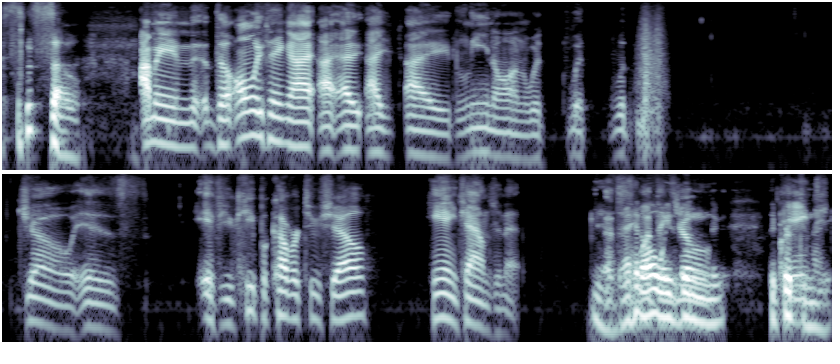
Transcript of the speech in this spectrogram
so, I mean, the only thing I I I I lean on with with with Joe is if you keep a cover two shell, he ain't challenging it. Yeah, That's that had always been the, the kryptonite.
